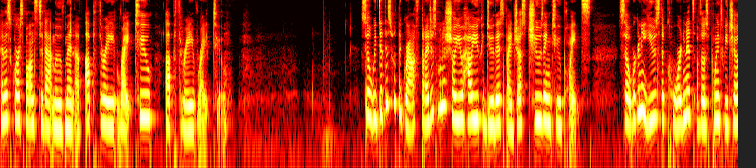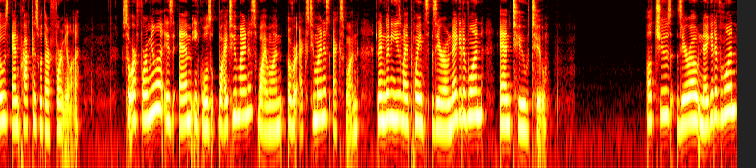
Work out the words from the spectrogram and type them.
And this corresponds to that movement of up 3, right 2, up 3, right 2. So we did this with the graph, but I just want to show you how you could do this by just choosing two points. So we're going to use the coordinates of those points we chose and practice with our formula. So our formula is m equals y2 minus y1 over x2 minus x1, and I'm going to use my points 0, negative 1, and 2, 2. I'll choose 0, negative 1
